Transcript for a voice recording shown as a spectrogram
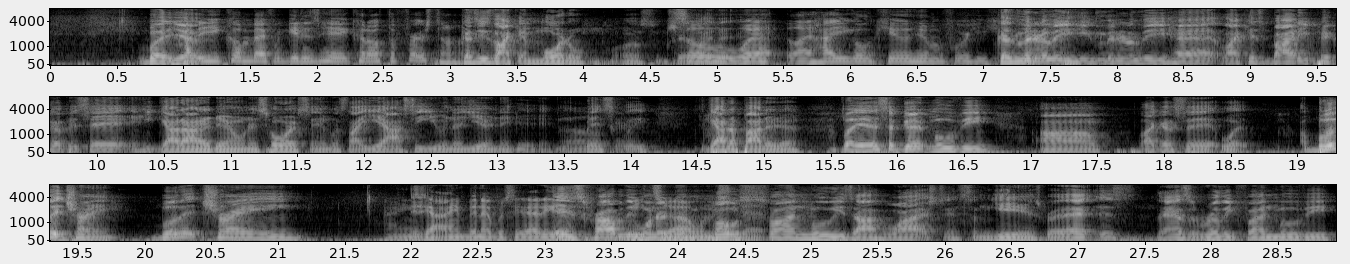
but yeah, How did he come back from getting his head cut off the first time? because he's like immortal or some shit So like that. what? Like, how you gonna kill him before he? Because literally, he literally had like his body pick up his head, and he got out of there on his horse and was like, "Yeah, I'll see you in a year, nigga." Oh, basically, got up out of there. But yeah, it's a good movie. Um, like I said, what a Bullet Train. Bullet Train I ain't, got, I ain't been able to see that either. It's probably Me one too, of the most fun movies I've watched in some years, bro. That is that's a really fun movie.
